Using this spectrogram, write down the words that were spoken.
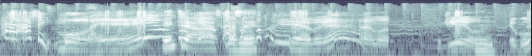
Ah, assim, morreu. Entre o aspas, cara né? porque, é, mano. O Dio Hum. pegou.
